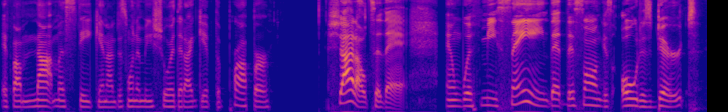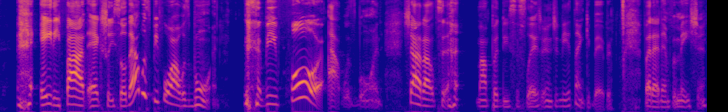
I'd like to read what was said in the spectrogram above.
If I'm not mistaken, I just want to make sure that I give the proper shout out to that. And with me saying that this song is old as dirt, 85 actually. So that was before I was born. before I was born. Shout out to my producer slash engineer. Thank you, baby, for that information.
